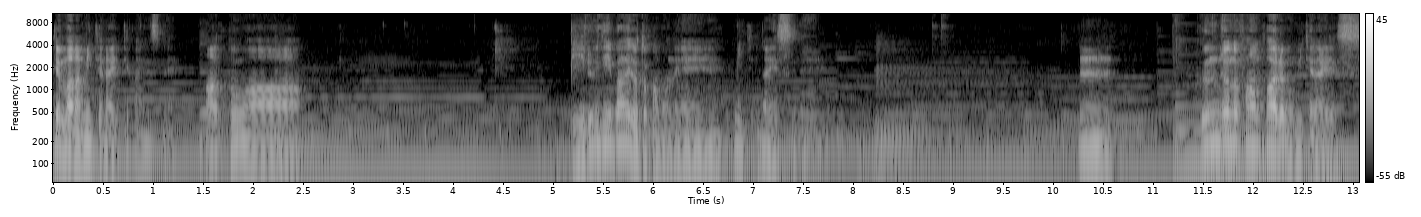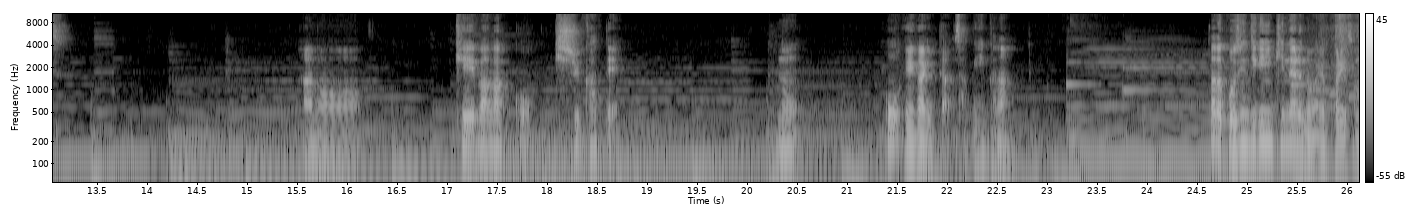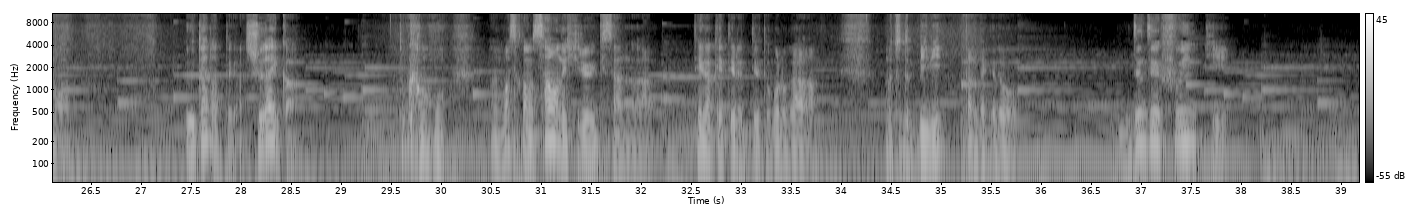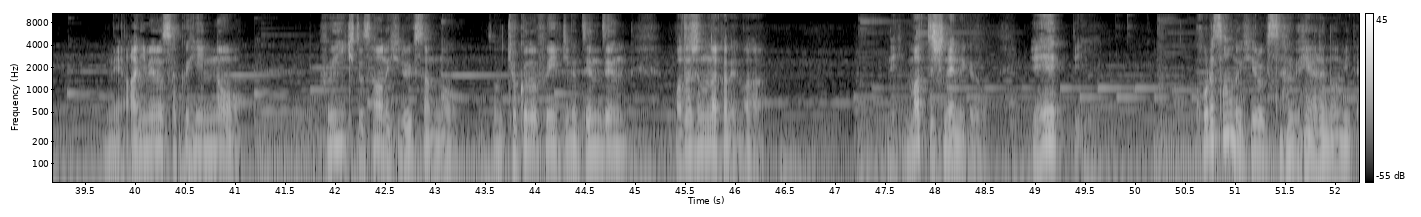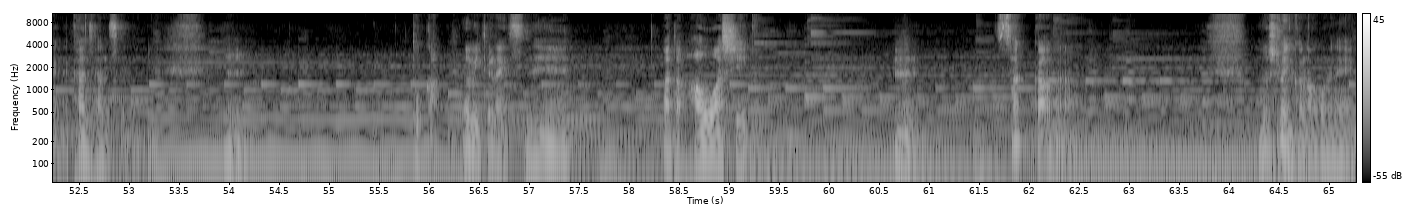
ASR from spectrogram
で、まだ見てないって感じですね。あとは、ビルディバイドとかもね、見てないですね。うん。群青のファンファーレも見てないです。あの、競馬学校、騎手課程の、を描いた作品かな。ただ個人的に気になるのはやっぱりその、歌だったけど、主題歌とかも、あのまさかの沢野博之さんが手がけてるっていうところが、まあ、ちょっとビビったんだけど、全然雰囲気ね、アニメの作品の雰囲気と沢野博之さんのその曲の雰囲気が全然私の中でまあ、ね、マッチしないんだけど、えー、っていう。これ沢野博之さんがやるのみたいな感じなんですけどね。うん。とかも見てないですね。あと、青足。うん。サッカーかな。面白いんかなこれね。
